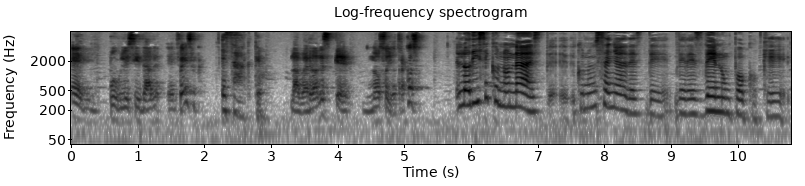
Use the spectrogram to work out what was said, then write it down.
en publicidad en Facebook. Exacto. Que la verdad es que no soy otra cosa. Lo dice con una espe- con un ceño de, des- de- de desdén un poco, que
